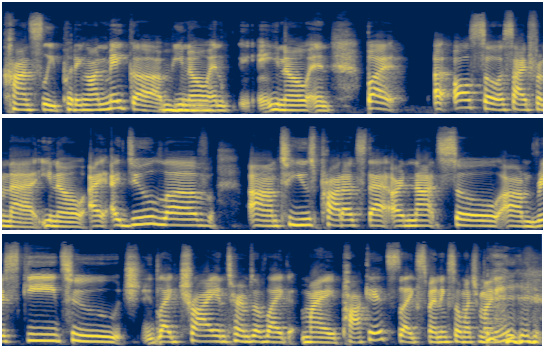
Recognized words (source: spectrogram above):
constantly putting on makeup. Mm-hmm. You know, mm-hmm. and you know, and but uh, also aside from that you know i, I do love um, to use products that are not so um, risky to like try in terms of like my pockets like spending so much money.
